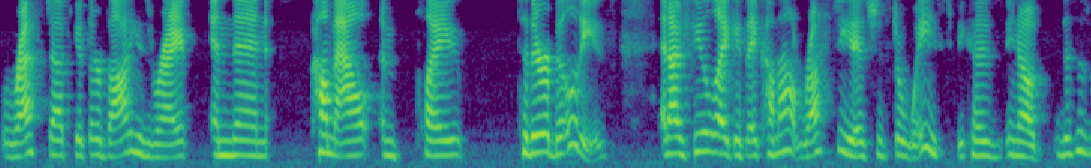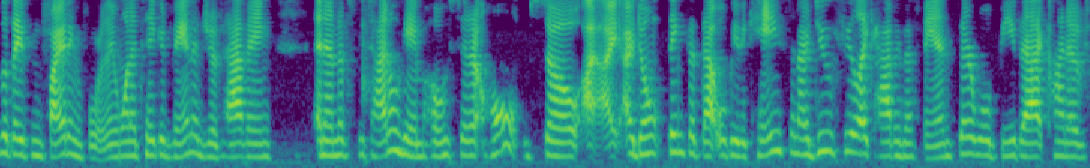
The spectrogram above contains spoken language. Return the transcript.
rest up, get their bodies right, and then come out and play to their abilities. And I feel like if they come out rusty, it's just a waste because you know this is what they've been fighting for. They want to take advantage of having an NFC title game hosted at home. So I, I don't think that that will be the case, and I do feel like having the fans there will be that kind of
